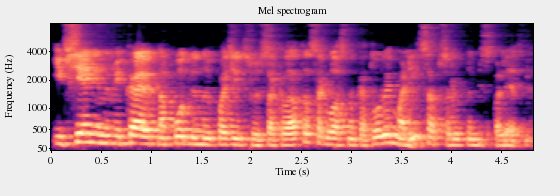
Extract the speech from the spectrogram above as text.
и все они намекают на подлинную позицию Сократа, согласно которой молиться абсолютно бесполезно.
